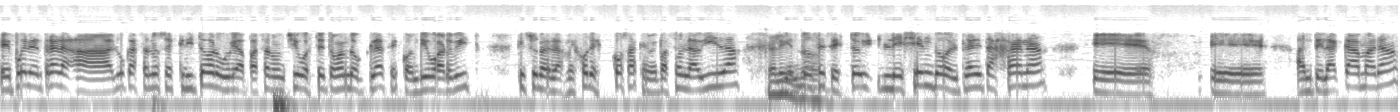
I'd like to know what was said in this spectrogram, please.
Eh, pueden entrar a, Lucas Alonso Escritor, voy a pasar un chivo, estoy tomando clases con Diego Arbit, que es una de las mejores cosas que me pasó en la vida. Y entonces estoy leyendo El planeta Hanna, eh, eh, ante la cámara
